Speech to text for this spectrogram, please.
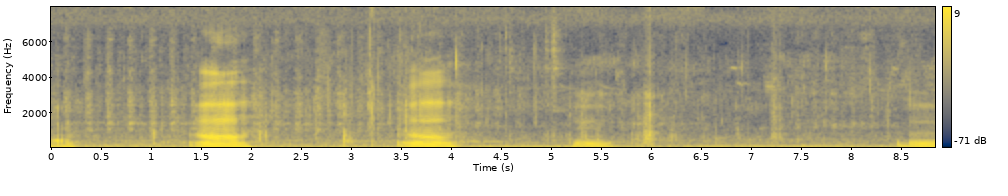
ดูเออเอออืมอืม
